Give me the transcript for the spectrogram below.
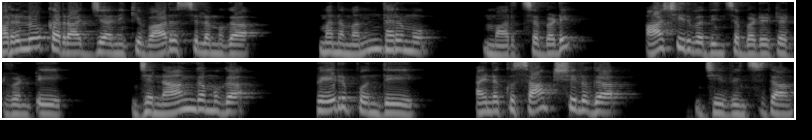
పరలోక రాజ్యానికి వారసులముగా మనమందరము మార్చబడి ఆశీర్వదించబడేటటువంటి జనాంగముగా పేరు పొంది ఆయనకు సాక్షులుగా జీవించుదాం.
